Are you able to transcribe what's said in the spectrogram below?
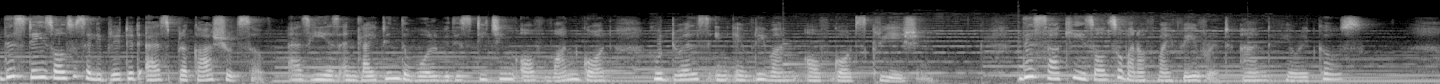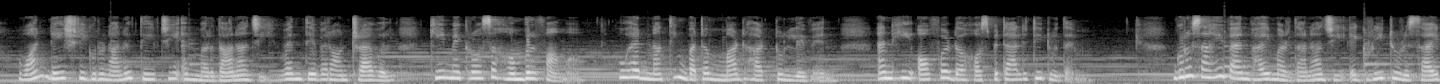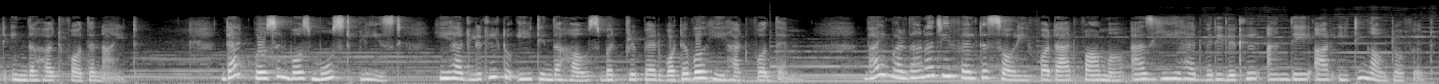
This day is also celebrated as Prakash Utsav, as he has enlightened the world with his teaching of one God who dwells in every one of God's creation. This Sakhi is also one of my favorite, and here it goes. One day, Sri Guru Nanak Dev Ji and Mardana Ji, when they were on travel, came across a humble farmer who had nothing but a mud hut to live in, and he offered a hospitality to them. Guru Sahib and Bhai Mardana Ji agreed to reside in the hut for the night. That person was most pleased. He had little to eat in the house but prepared whatever he had for them. Bhai Mardana Ji felt sorry for that farmer as he had very little and they are eating out of it.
